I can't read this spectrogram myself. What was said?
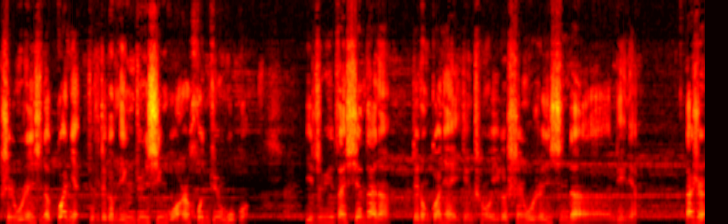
深入人心的观念，就是这个明君兴国而昏君误国，以至于在现在呢，这种观念已经成为一个深入人心的理念。但是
